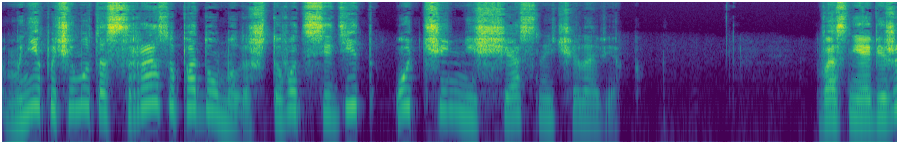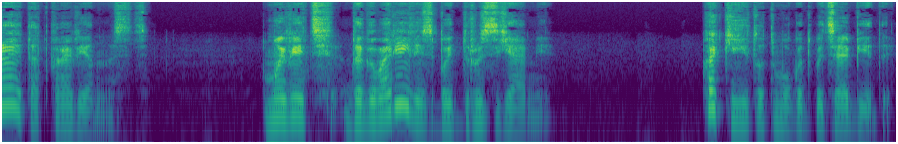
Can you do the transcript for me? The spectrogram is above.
мне почему-то сразу подумалось, что вот сидит очень несчастный человек. Вас не обижает откровенность? Мы ведь договорились быть друзьями. Какие тут могут быть обиды?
